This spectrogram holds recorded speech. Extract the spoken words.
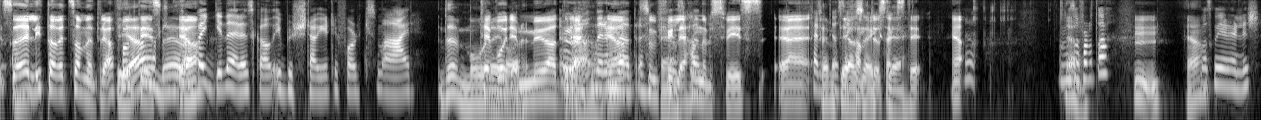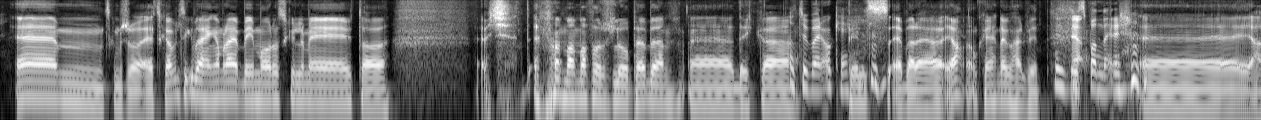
Så det er litt av et sammentreff, Ja, faktisk. det er det. Ja. Begge dere skal i bursdager til folk som er Det må Til våre mødre, Ja, ja, mødre. som Ja. fyller henholdsvis eh, 50 og 50 og 60. Ja. Men så flott, da. Mm. Ja. Hva skal du gjøre ellers? Um, skal vi se. Jeg skal vel sikkert bare henge med deg. I morgen skulle vi ut og jeg vet ikke. Mamma foreslo puben. Eh, drikke At du bare, ok. pils. Jeg bare Ja, OK, det går helt fint. Du spanderer. Eh, ja,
